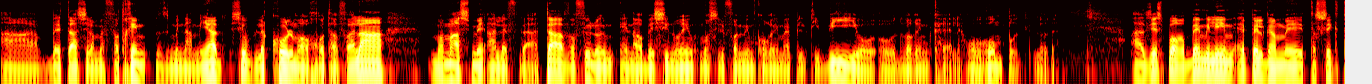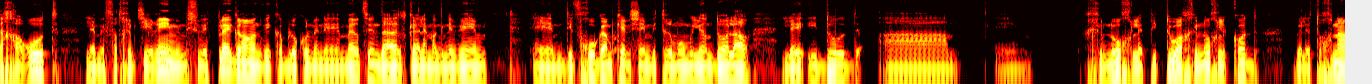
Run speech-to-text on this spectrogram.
הבטא של המפתחים זמינה מיד שוב לכל מערכות ההפעלה ממש מאלף ועד תו אפילו אם אין הרבה שינויים כמו שלפעמים קוראים אפל TV או, או דברים כאלה או הומפוד לא יודע. אז יש פה הרבה מילים אפל גם uh, תשיק תחרות למפתחים צעירים עם Swift Playground ויקבלו כל מיני merchandise כאלה מגניבים. הם דיווחו גם כן שהם יתרמו מיליון דולר לעידוד החינוך לפיתוח חינוך לקוד ולתוכנה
